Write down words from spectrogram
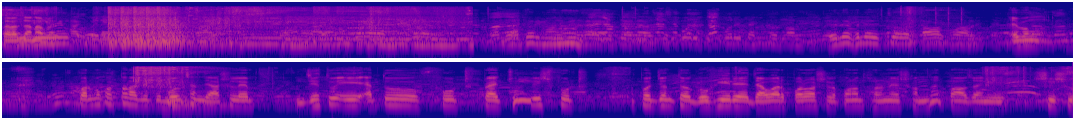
তারা জানাবেন। এবং কর্মকর্তারা যেটি বলছেন যে আসলে যেহেতু এই এত ফুট, প্রায় চল্লিশ ফুট পর্যন্ত গভীরে যাওয়ার পরও আসলে কোনো ধরনের সন্ধান পাওয়া যায়নি শিশু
